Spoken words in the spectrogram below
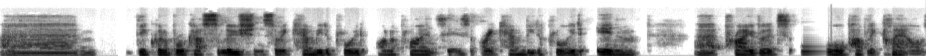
um, the Aquila broadcast solution. So it can be deployed on appliances or it can be deployed in uh, private or public cloud.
